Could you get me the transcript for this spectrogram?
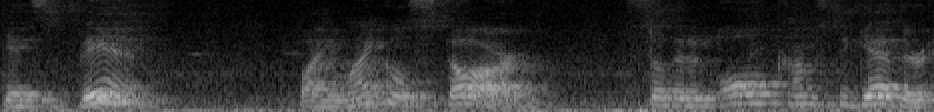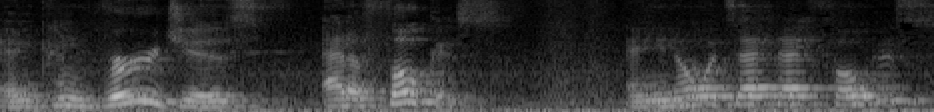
gets bent by Michael's star so that it all comes together and converges at a focus. And you know what's at that focus?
